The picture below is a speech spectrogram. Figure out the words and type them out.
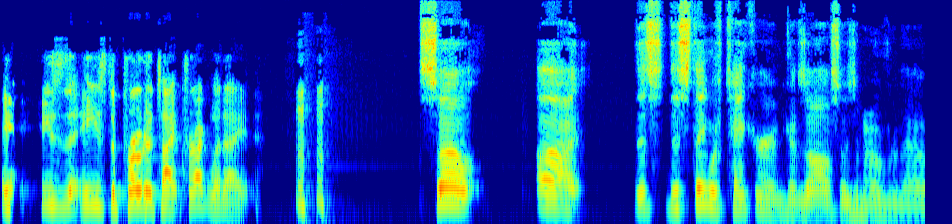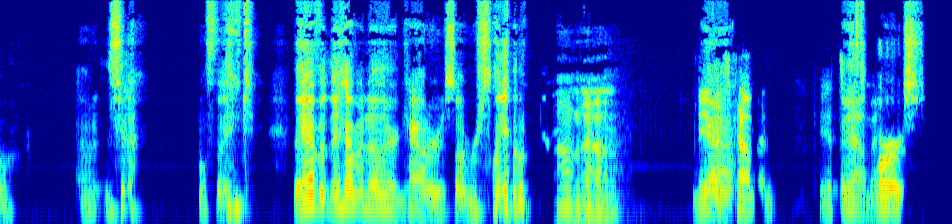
He, he's the he's the prototype troglodyte. So, uh, this this thing with Taker and Gonzalez isn't over though. I don't- I don't think they have a, they have another encounter at SummerSlam, Oh no. Yeah, Yeah. it's coming. It's and it's worse.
